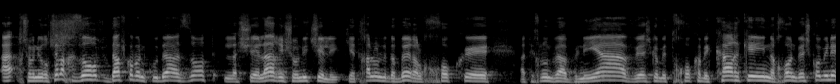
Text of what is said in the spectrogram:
עכשיו אני רוצה לחזור דווקא בנקודה הזאת לשאלה הראשונית שלי, כי התחלנו לדבר על חוק אה, התכנון והבנייה, ויש גם את חוק המקרקעין, נכון? ויש כל מיני,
